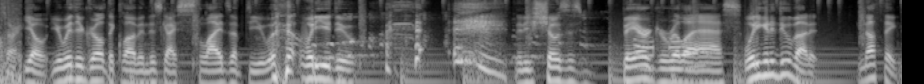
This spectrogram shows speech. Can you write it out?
Sorry. Yo, you're with your girl at the club and this guy slides up to you. what do you do? then he shows his bare gorilla ass. What are you gonna do about it? Nothing.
